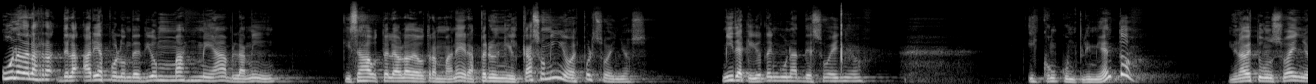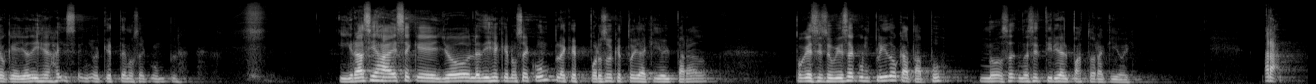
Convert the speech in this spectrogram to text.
una de las, áreas por donde Dios más me habla a mí, quizás a usted le habla de otras maneras, pero en el caso mío es por sueños. Mira que yo tengo unas de sueños y con cumplimiento. Y una vez tuve un sueño que yo dije, ay Señor, que este no se cumpla. Y gracias a ese que yo le dije que no se cumple, que por eso que estoy aquí hoy parado. Porque si se hubiese cumplido, catapú, no, existiría el pastor aquí hoy. Ahora,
